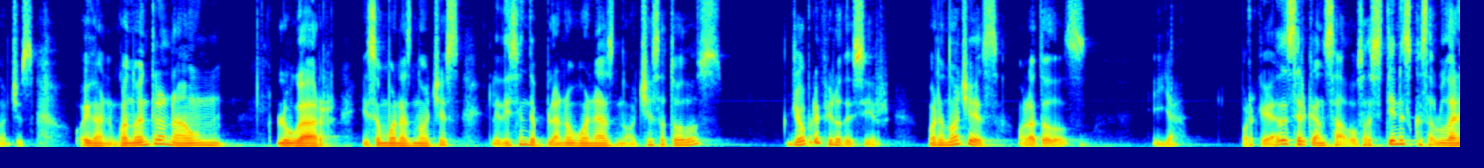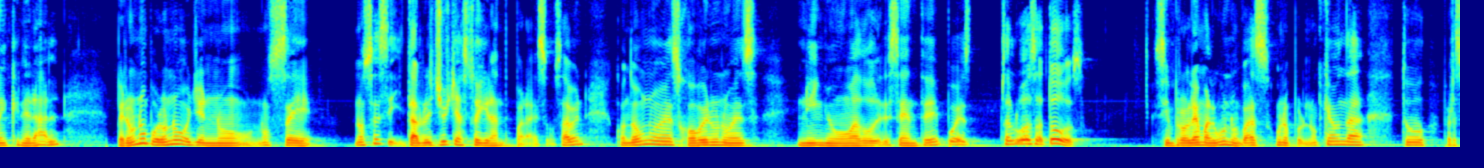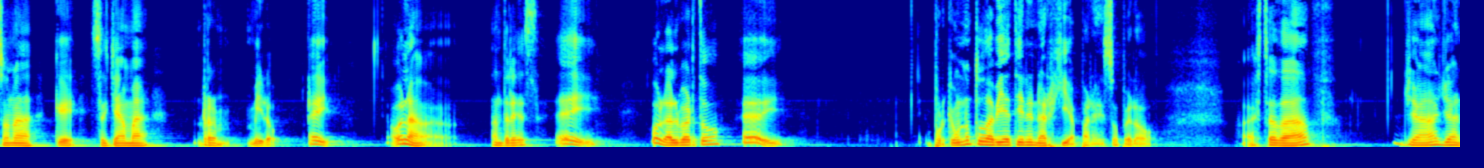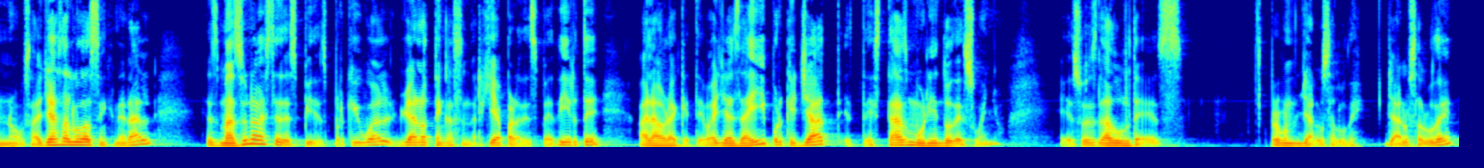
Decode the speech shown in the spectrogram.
noches. Oigan, cuando entran a un lugar y son buenas noches, ¿le dicen de plano buenas noches a todos? Yo prefiero decir buenas noches, hola a todos. Y ya. Porque ha de ser cansado. O sea, si tienes que saludar en general, pero uno por uno, oye, no, no sé. No sé si tal vez yo ya estoy grande para eso, ¿saben? Cuando uno es joven, uno es niño o adolescente, pues saludas a todos. Sin problema alguno, vas uno por uno. ¿Qué onda tu persona que se llama Ramiro? Hey, hola Andrés. Hey, hola Alberto. Hey. Porque uno todavía tiene energía para eso, pero a esta edad ya, ya no. O sea, ya saludas en general. Es más, de una vez te despides, porque igual ya no tengas energía para despedirte a la hora que te vayas de ahí, porque ya te estás muriendo de sueño. Eso es la adultez. Pero bueno, ya lo saludé, ya lo saludé.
